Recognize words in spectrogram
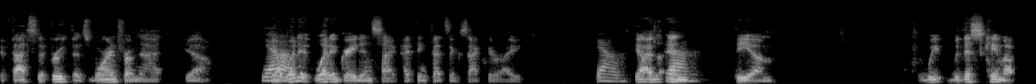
if that's the fruit that's born from that, yeah yeah. yeah what a, what a great insight i think that's exactly right yeah yeah and yeah. the um we this came up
